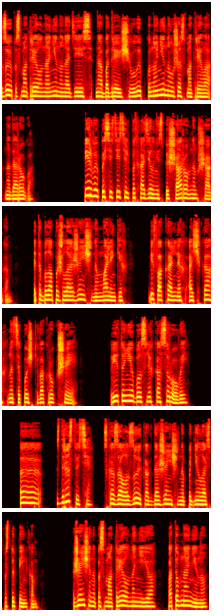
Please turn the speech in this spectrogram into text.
Зоя посмотрела на Нину, надеясь на ободряющую улыбку, но Нина уже смотрела на дорогу. Первый посетитель подходил не спеша, ровным шагом. Это была пожилая женщина в маленьких бифокальных очках на цепочке вокруг шеи. Вид у нее был слегка суровый э здравствуйте», — сказала Зоя, когда женщина поднялась по ступенькам. Женщина посмотрела на нее, потом на Нину.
